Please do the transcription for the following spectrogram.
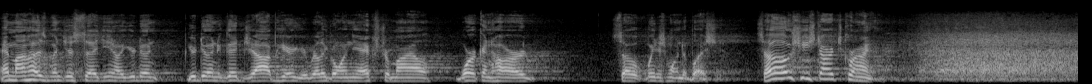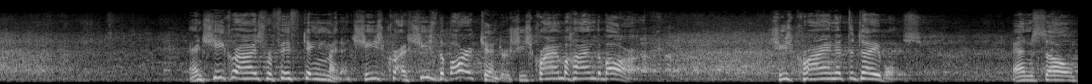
And my husband just said, You know, you're doing you're doing a good job here. You're really going the extra mile, working hard. So we just wanted to bless you. So she starts crying. and she cries for 15 minutes. She's, cry- she's the bartender. She's crying behind the bar. She's crying at the tables. And so,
